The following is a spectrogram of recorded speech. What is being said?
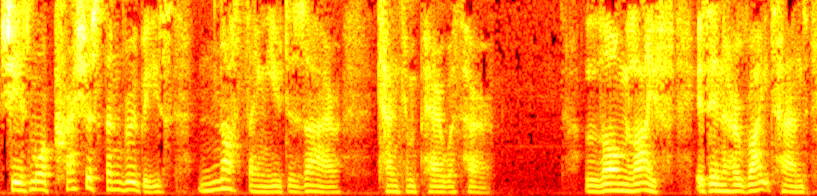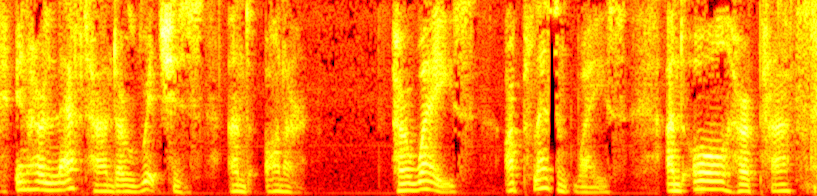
She is more precious than rubies. Nothing you desire can compare with her. Long life is in her right hand, in her left hand are riches and honour. Her ways are pleasant ways, and all her paths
